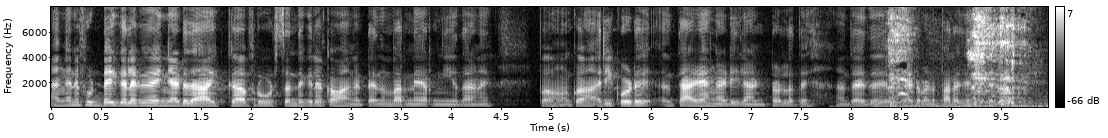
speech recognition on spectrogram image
അങ്ങനെ ഫുഡ് കഴിക്കലൊക്കെ കഴിഞ്ഞിട്ട് ഇതാ ഇക്ക ഫ്രൂട്ട്സ് എന്തെങ്കിലുമൊക്കെ വാങ്ങട്ടെ എന്നും പറഞ്ഞ് ഇറങ്ങിയതാണ്. ഇപ്പോൾ അരീക്കോട് താഴെ അങ്ങാടിയിലാണ് കേട്ടോ ഉള്ളത് അതായത് ഇടവണ്ണപ്പാറ ജംഗ്ഷനിൽ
